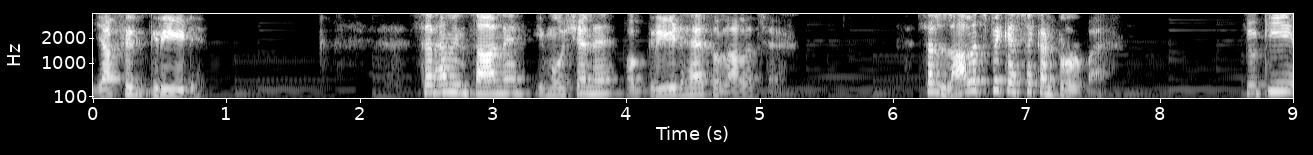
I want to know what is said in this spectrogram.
या फिर ग्रीड सर, हम इंसान है, इमोशन है और ग्रीड है तो लालच है। सर, लालच पे कैसे कंट्रोल पाए? क्योंकि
